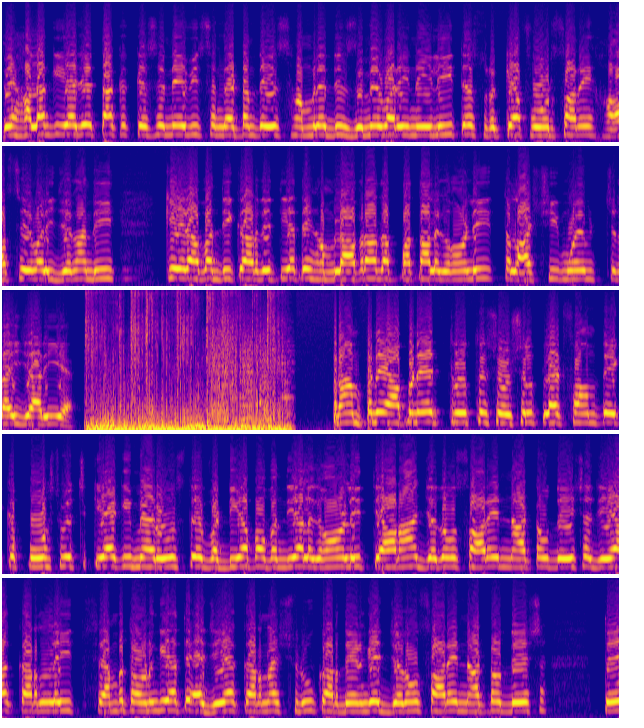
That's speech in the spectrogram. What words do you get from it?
ਤੇ ਹਾਲਾਂਕਿ ਅਜੇ ਤੱਕ ਕਿਸੇ ਨੇ ਵੀ ਸੰਗਠਨ ਤੇ ਇਸ ਹਮਲੇ ਦੀ ਜ਼ਿੰਮੇਵਾਰੀ ਨਹੀਂ ਲਈ ਤੇ ਸੁਰੱਖਿਆ ਫੋਰਸਾਂ ਨੇ ਹਾਦਸੇ ਵਾਲੀ ਜਗ੍ਹਾ ਦੀ ਘੇਰਾਬੰਦੀ ਕਰ ਦਿੱਤੀ ਹੈ ਤੇ ਹਮਲਾਵਰਾਂ ਦਾ ਪਤਾ ਲਗਾਉਣ ਲਈ ਤਲਾਸ਼ੀ ਮੁਹਿੰਮ ਚਲਾਈ ਜਾ ਰਹੀ ਹੈ। ਟਰੰਪ ਨੇ ਆਪਣੇ ਟਰੁੱਥ ਸੋਸ਼ਲ ਪਲੇਟਫਾਰਮ ਤੇ ਇੱਕ ਪੋਸਟ ਵਿੱਚ ਕਿਹਾ ਕਿ ਮੈਂ ਰੂਸ ਤੇ ਵੱਡੀਆਂ ਪਾਬੰਦੀਆਂ ਲਗਾਉਣ ਲਈ ਤਿਆਰ ਹਾਂ, ਜਦੋਂ ਸਾਰੇ ਨਾਟੋ ਦੇਸ਼ ਅਜਿਹਾ ਕਰਨ ਲਈ ਸਹਿਮਤ ਹੋਣਗੇ ਅਤੇ ਅਜਿਹਾ ਕਰਨਾ ਸ਼ੁਰੂ ਕਰ ਦੇਣਗੇ, ਜਦੋਂ ਸਾਰੇ ਨਾਟੋ ਦੇਸ਼ ਤੇ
